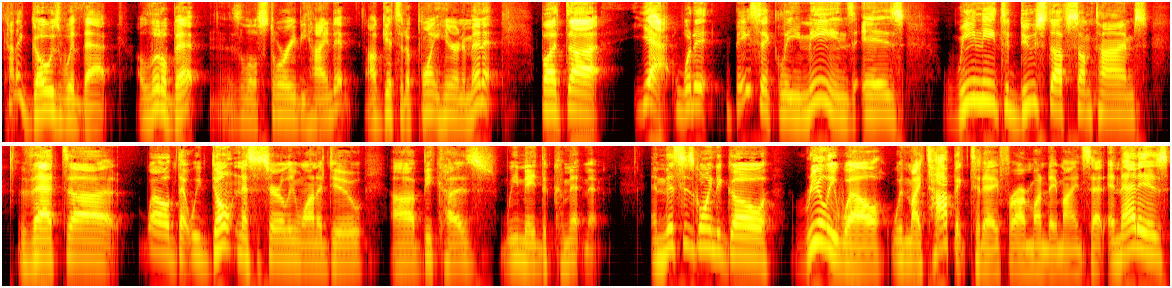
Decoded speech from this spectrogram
kind of goes with that a little bit. There's a little story behind it. I'll get to the point here in a minute. But uh, yeah, what it basically means is we need to do stuff sometimes that, uh, well, that we don't necessarily want to do uh, because we made the commitment. And this is going to go really well with my topic today for our Monday mindset, and that is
